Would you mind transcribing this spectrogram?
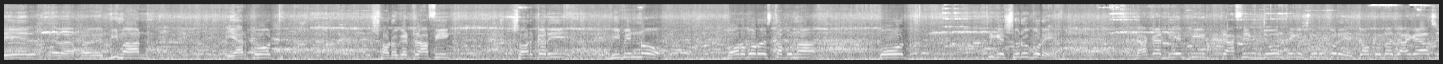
রেল বিমান এয়ারপোর্ট সড়কের ট্রাফিক, সরকারি বিভিন্ন বড় বড় স্থাপনা, পোর্ট থেকে শুরু করে ঢাকা ডিএমপি ট্রাফিক জোন থেকে শুরু করে যতটা জায়গা আছে,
